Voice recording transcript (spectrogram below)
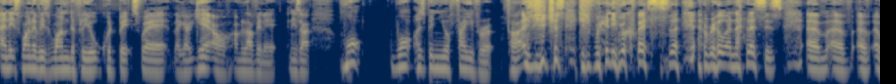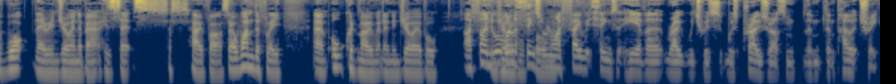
And it's one of his wonderfully awkward bits where they go, "Yeah, oh, I'm loving it," and he's like, "What? What has been your favourite part?" And she just just really requests a, a real analysis um, of, of of what they're enjoying about his sets so far. So a wonderfully um, awkward moment and enjoyable. I find one of the things, one of my favourite things that he ever wrote, which was was prose rather than, than, than poetry,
